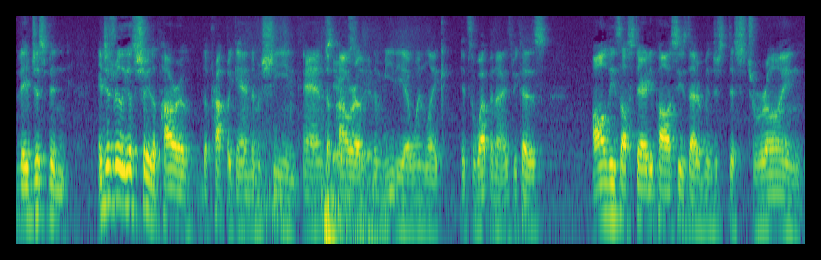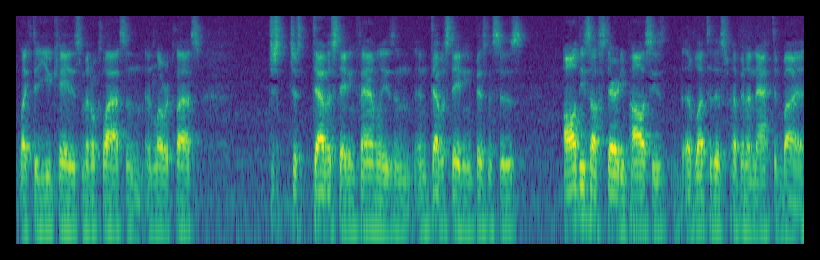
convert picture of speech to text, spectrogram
they've just been. It just really goes to show you the power of the propaganda machine and the power of the media when like it's weaponized because all these austerity policies that have been just destroying like the UK's middle class and, and lower class just just devastating families and, and devastating businesses. All these austerity policies that have led to this have been enacted by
